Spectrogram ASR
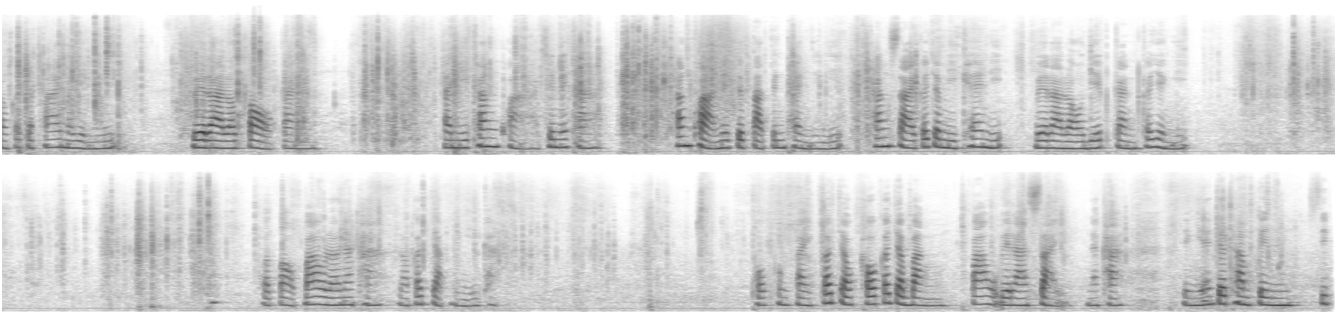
เราก็จะป้ายมาอย่างนี้ เวลาเราต่อกัน อันนี้ข้างขวาใช่ไหมคะ ข้างขวาเนี่ยจะตัดเป็นแผ่นอย่างนี้ ข้างซ้ายก็จะมีแค่นี้ เวลาเราเย็บกันก็อย่างนี้ อต่อเป้าแล้วนะคะ เราก็จับอย่างนี้ค่ะ ทบลงไปก็จะเขาก็จะบังเป้าเวลาใส่นะคะ อย่างเงี้จะทำเป็นซิป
